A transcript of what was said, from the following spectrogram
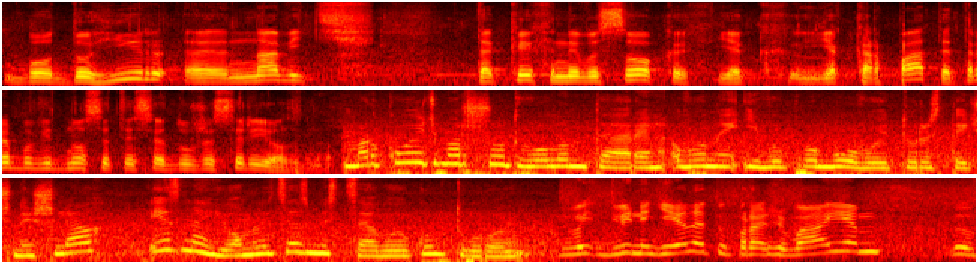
бо до гір е, навіть таких невисоких, як, як Карпати, треба відноситися дуже серйозно. Маркують маршрут волонтери. Вони і випробовують туристичний шлях, і знайомляться з місцевою культурою. Дві, дві неділі тут проживаємо, в-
